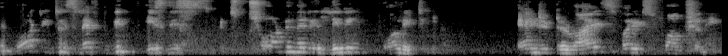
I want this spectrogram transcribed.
And what it is left with is this extraordinary living quality, and it relies for its functioning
